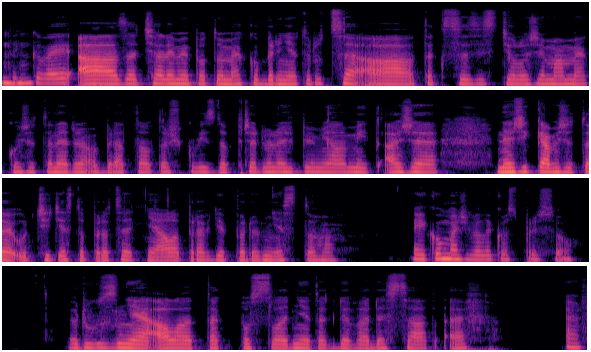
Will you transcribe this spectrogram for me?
mm-hmm. takovej a začaly mi potom jako brnět ruce a tak se zjistilo, že mám jako, že ten jeden obratel trošku víc dopředu, než by měl mít a že neříkám, že to je určitě stoprocentně, ale pravděpodobně z toho. A jakou máš velikost prsou? Různě, ale tak posledně tak 90 F. F.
